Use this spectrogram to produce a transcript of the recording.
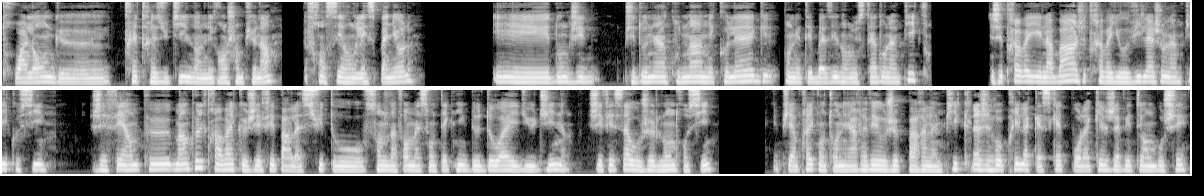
trois langues euh, très très utiles dans les grands championnats, français, anglais, espagnol. Et donc j'ai donné un coup de main à mes collègues. On était basés dans le stade olympique. J'ai travaillé là-bas, j'ai travaillé au village olympique aussi. J'ai fait un peu, ben un peu le travail que j'ai fait par la suite au centre d'information technique de Doha et d'Eugene. J'ai fait ça aux Jeux de Londres aussi. Et puis après, quand on est arrivé aux Jeux paralympiques, là j'ai repris la casquette pour laquelle j'avais été embauchée.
